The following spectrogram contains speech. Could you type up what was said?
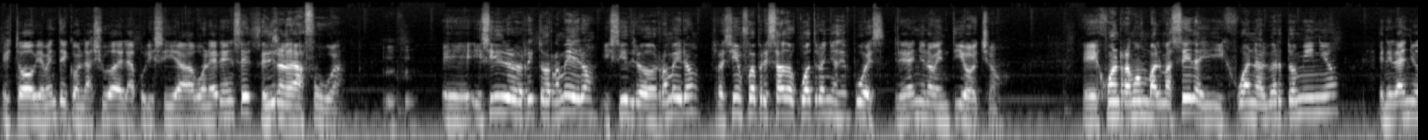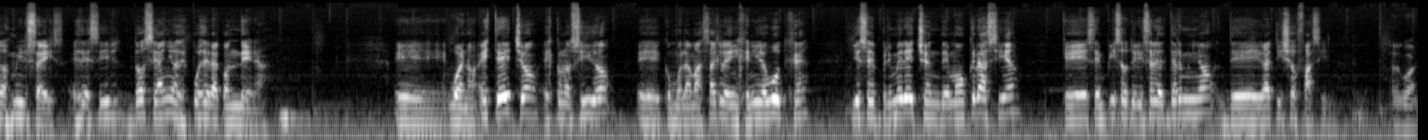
Esto obviamente con la ayuda de la policía bonaerense, se dieron a la fuga. Eh, Isidro Rito Romero, Isidro Romero, recién fue apresado cuatro años después, en el año 98. Eh, Juan Ramón Balmaceda y Juan Alberto Miño en el año 2006, es decir, 12 años después de la condena. Eh, bueno, este hecho es conocido como la masacre de Ingeniero Butge y es el primer hecho en democracia que se empieza a utilizar el término de gatillo fácil. Tal cual,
